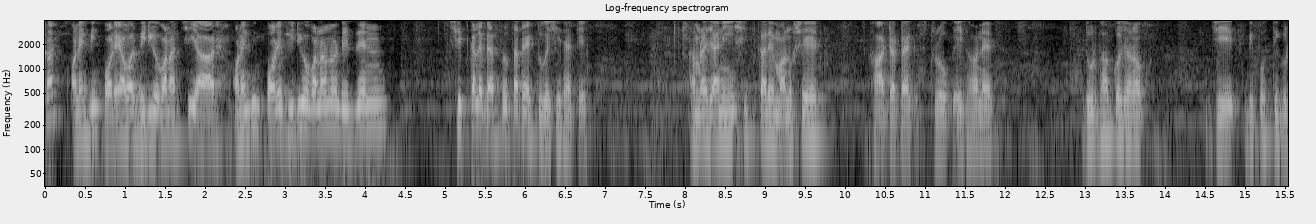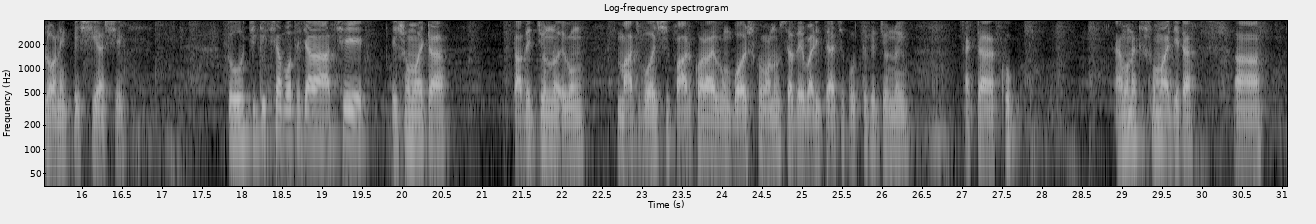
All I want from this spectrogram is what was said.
নমস্কার। অনেকদিন পরে আবার ভিডিও বানাচ্ছি, আর অনেকদিন পরে ভিডিও বানানোর রিজন শীতকালে ব্যস্ততাটা একটু বেশি থাকে। আমরা জানি শীতকালে মানুষের হার্ট অ্যাটাক স্ট্রোক এই ধরনের দুর্ভাগ্যজনক যে বিপত্তিগুলো অনেক বেশি আসে। তো চিকিৎসা পথে যারা আছে এই সময়টা তাদের জন্য এবং মাঝবয়সী পার করা এবং বয়স্ক মানুষ যাদের বাড়িতে আছে প্রত্যেকের জন্যই একটা খুব এমন একটা সময় যেটা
